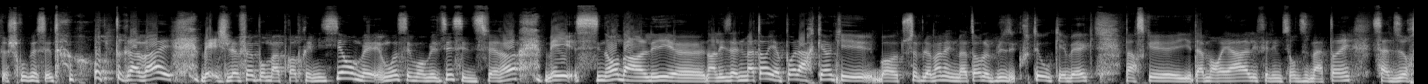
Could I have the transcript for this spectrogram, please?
que je trouve que c'est un gros travail. Mais je le fais pour ma propre émission. Mais moi, c'est mon métier, c'est différent. Mais sinon, dans les euh, dans les animateurs, il y a Paul Arcan qui est bon, tout simplement l'animateur le plus écouté au Québec parce qu'il est à Montréal, il fait l'émission du matin. Ça dure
